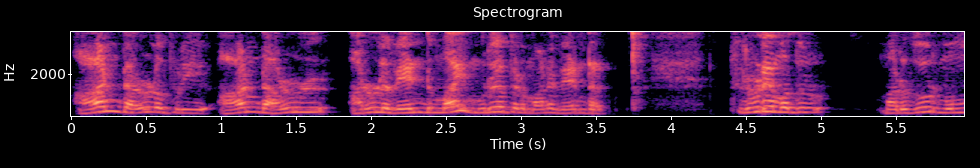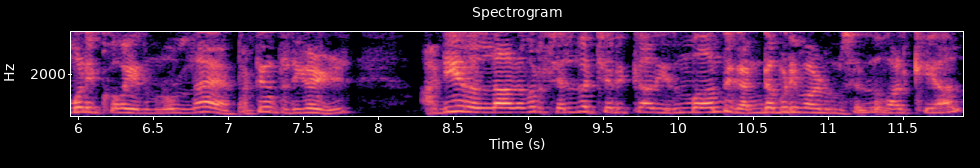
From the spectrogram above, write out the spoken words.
ஆண்டு அருள புரிய ஆண்டு அருள் அருள வேண்டுமாய் முருகப்பெருமான வேண்டர். திருவிடை மதுர் மருதூர் மும்மணி கோவை என்னும் நூலில் பட்டினத்தடிகள் அடியர் அல்லாதவர் செல்வச் செருக்கால் இருமாந்து கண்டபடி வாழும் செல்வ வாழ்க்கையால்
